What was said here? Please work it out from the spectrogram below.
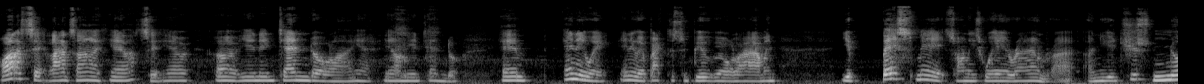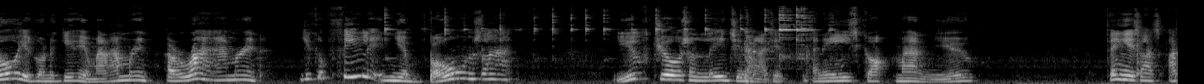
Well, that's it, lads. Aye, yeah, that's it. Yeah, uh, your Nintendo, like, yeah, yeah, on Nintendo. Um, anyway, anyway, back to Subbuteo, like, I mean, your best mate's on his way around, right? And you just know you're going to give him an hammering, a right hammering. You can feel it in your bones, like. You've chosen Leeds United, and he's got Man U. Thing is, lads, I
